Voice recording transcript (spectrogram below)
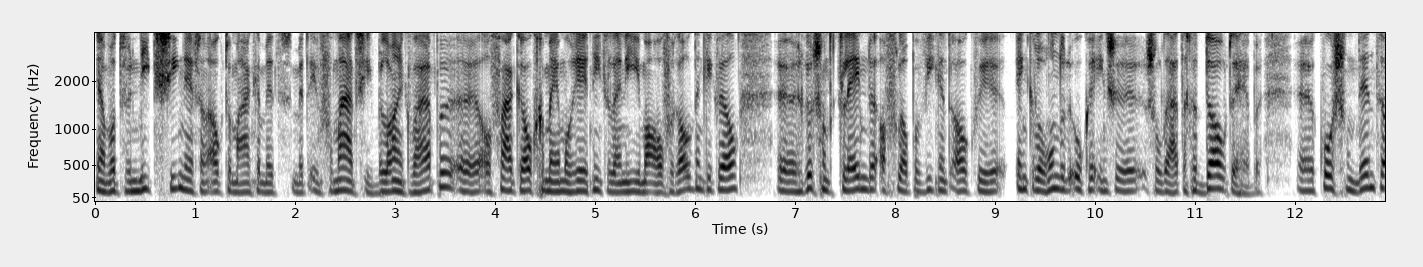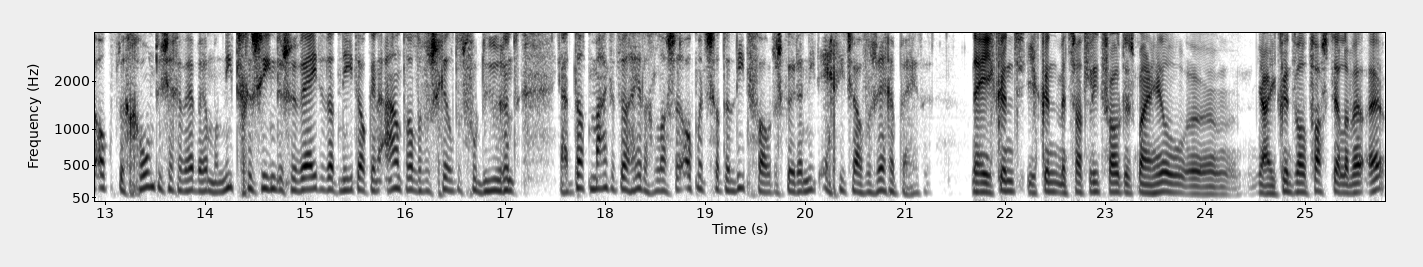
Ja, wat we niet zien heeft dan ook te maken met, met informatie. Belangrijk wapen, uh, al vaker ook gememoreerd, niet alleen hier, maar overal denk ik wel. Uh, Rusland claimde afgelopen weekend ook weer enkele honderden Oekraïnse soldaten gedood te hebben. Uh, correspondenten ook op de grond die zeggen we hebben helemaal niets gezien, dus we weten dat niet. Ook in aantallen verschilt het voortdurend. Ja, dat maakt het wel heel erg lastig. Ook met satellietfoto's kun je daar niet echt iets over zeggen, Peter. Nee, je kunt, je kunt met satellietfoto's maar heel. ja, je kunt wel vaststellen. Wel,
